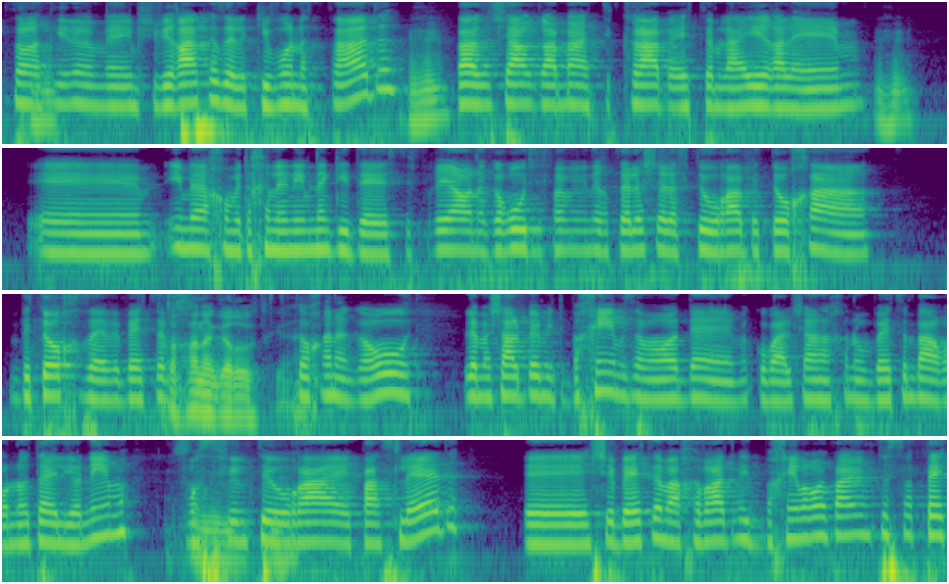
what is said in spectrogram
זאת אומרת, כאילו הם אה, עם שבירה כזה לכיוון הצד, ואז אפשר גם מהתקרה בעצם להעיר עליהם. אם אנחנו מתכננים נגיד ספרייה או נגרות, לפעמים נרצה לשלב תאורה בתוך, ה... בתוך זה, ובעצם... בתוך הנגרות, כן. בתוך הנגרות. למשל במטבחים זה מאוד מקובל, שאנחנו בעצם בארונות העליונים מוסיפים תאורה פס לד. אה, שבעצם החברת מטבחים הרבה פעמים תספק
